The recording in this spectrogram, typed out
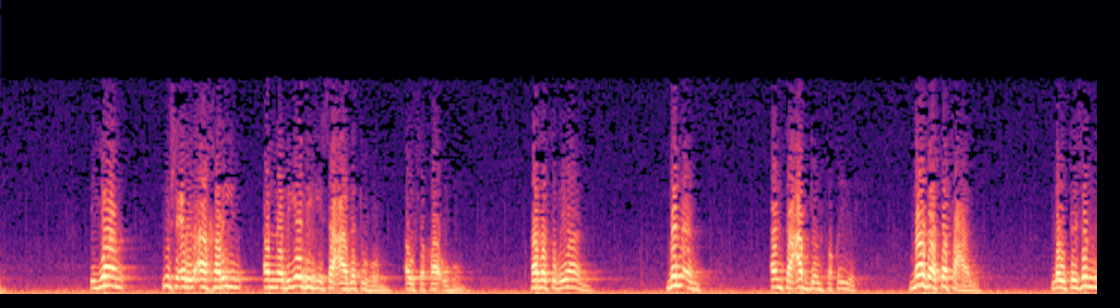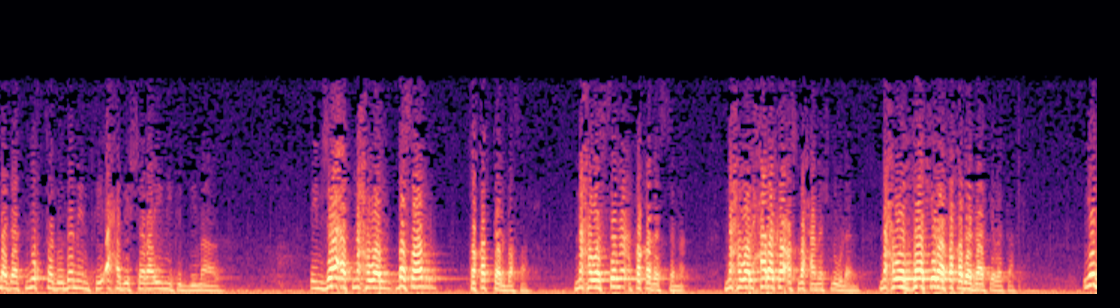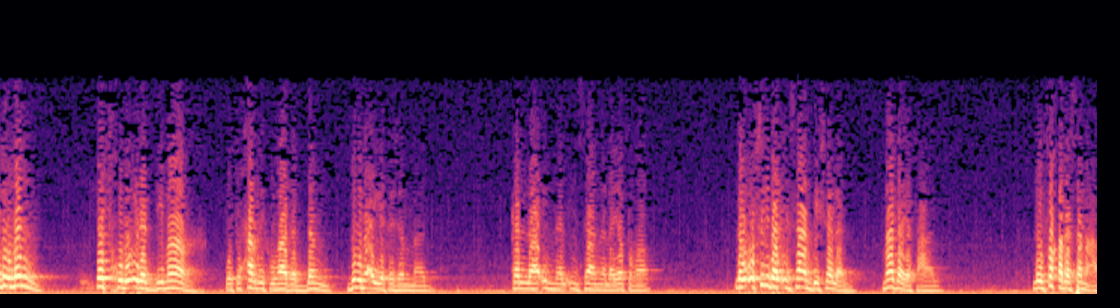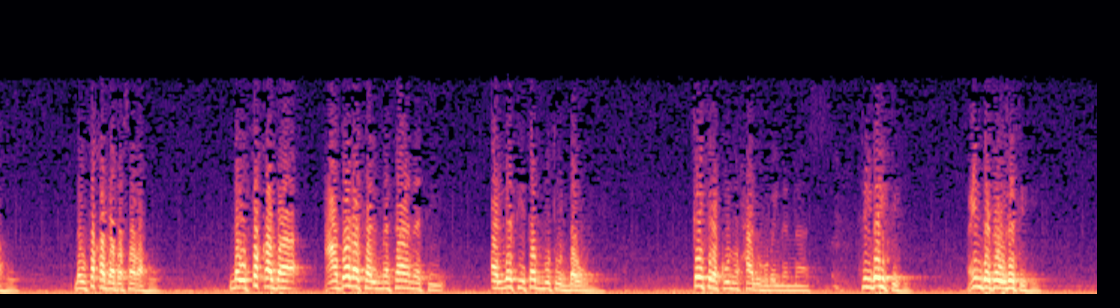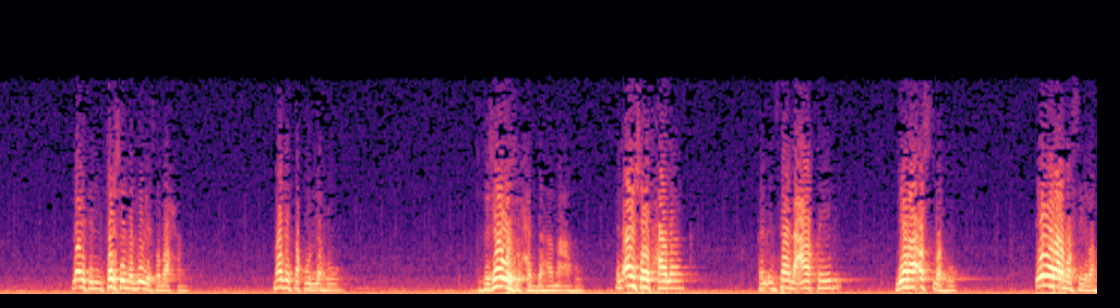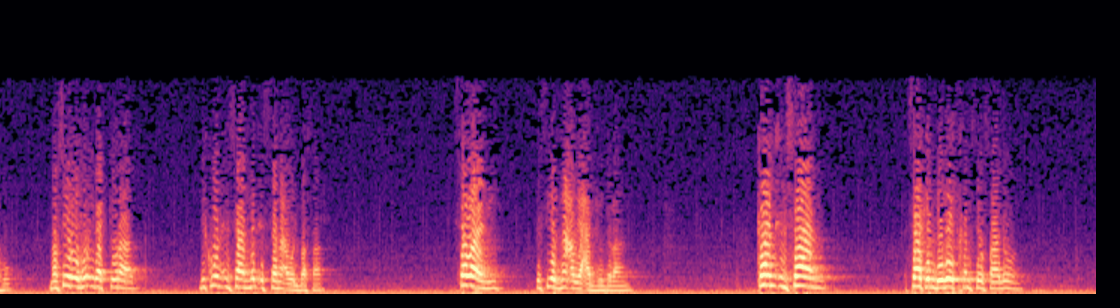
أيام يشعر الآخرين أن بيده سعادتهم أو شقاؤهم. هذا طغيان من أنت؟ أنت عبد فقير. ماذا تفعل؟ لو تجمدت نقطة دم في أحد الشرايين في الدماغ. إن جاءت نحو البصر فقدت البصر. نحو السمع فقد السمع. نحو الحركة أصبح مشلولا. نحو الذاكرة فقد ذاكرته. يد من تدخل إلى الدماغ وتحرك هذا الدم دون أن يتجمد؟ كلا إن الإنسان ليطغى لو أصيب الإنسان بشلل ماذا يفعل؟ لو فقد سمعه لو فقد بصره لو فقد عضلة المثانة التي تضبط البول كيف يكون حاله بين الناس؟ في بيته عند زوجته لقيت الفرشة المبلولة صباحا. ماذا تقول له؟ تتجاوز حدها معه. الآن شايف حالك؟ فالإنسان العاقل يرى أصله ويرى مصيره. مصيره إلى التراب. بيكون إنسان ملء السمع والبصر. ثواني بصير نعوي على الجدران. كان إنسان ساكن ببيت خمسة وصالون.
